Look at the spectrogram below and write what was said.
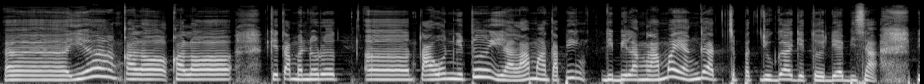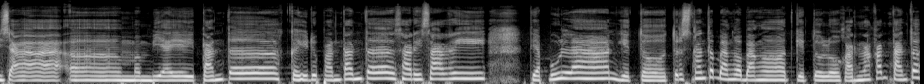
Eh ya kalau kalau kita menurut eh, tahun gitu ya lama. Tapi dibilang lama ya enggak cepet juga gitu. Dia bisa bisa eh, membiayai tante kehidupan tante sari-sari tiap bulan gitu. Terus tante bangga banget gitu loh. Karena kan tante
